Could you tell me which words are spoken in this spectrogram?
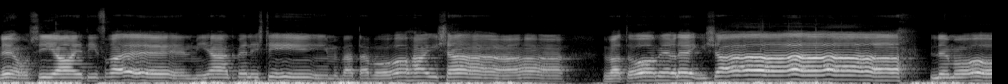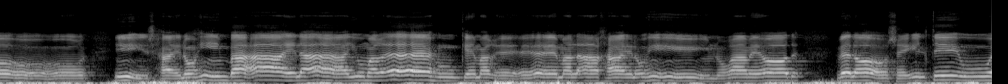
להושיע את ישראל מיד פלשתים ותבוא האישה ותאמר לאישה לאמור איש האלוהים בא אליי ומראהו כמראה מלאך האלוהים. נורא מאוד ולא שאילתיהו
